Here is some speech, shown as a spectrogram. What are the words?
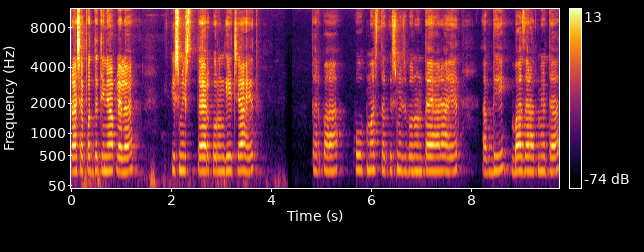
तर अशा पद्धतीने आपल्याला किसमिस तयार करून घ्यायचे आहेत. तर पहा खूप मस्त किसमिस बनवून तयार आहेत. अगदी बाजारात मिळतात.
